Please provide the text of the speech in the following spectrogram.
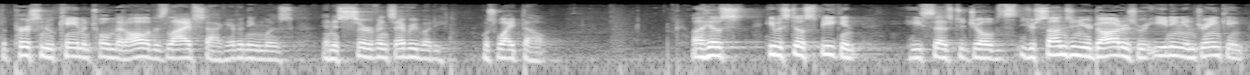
the person who came and told him that all of his livestock, everything was, and his servants, everybody was wiped out. While he was, he was still speaking, he says to Job, Your sons and your daughters were eating and drinking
